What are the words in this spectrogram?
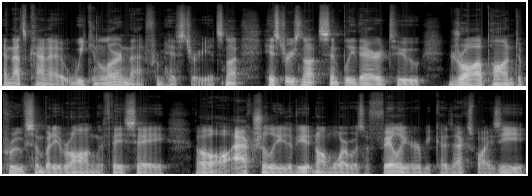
And that's kind of we can learn that from history. It's not history's not simply there to draw upon to prove somebody wrong if they say oh actually the vietnam war was a failure because xyz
